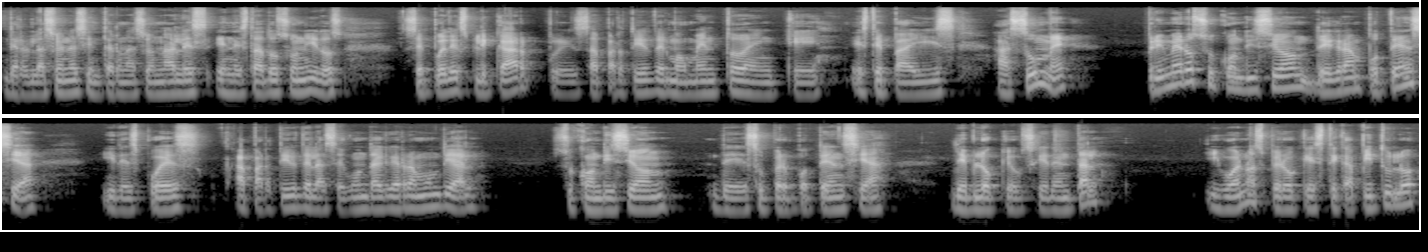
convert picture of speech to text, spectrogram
de relaciones internacionales en Estados Unidos se puede explicar pues a partir del momento en que este país asume primero su condición de gran potencia y después a partir de la Segunda Guerra Mundial su condición de superpotencia de bloque occidental. Y bueno, espero que este capítulo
